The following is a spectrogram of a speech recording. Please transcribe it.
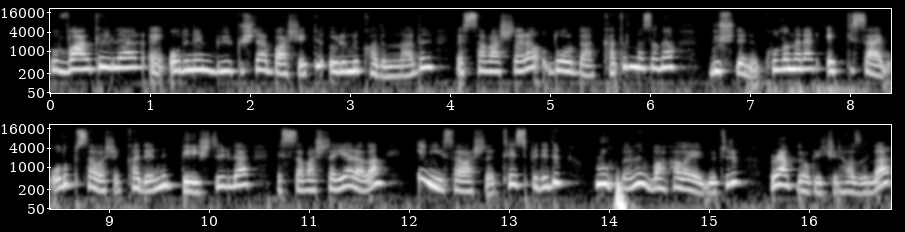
Bu Valkyrie'ler e, Odin'in büyük güçler bahşettiği ölümlü kadınlardır ve savaşlara doğrudan katılmasa da güçlerini kullanarak etki sahibi olup savaşın kaderini değiştirirler ve savaşta yer alan en iyi savaşları tespit edip ruhlarını Valhalla'ya götürüp Ragnarok için hazırlar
